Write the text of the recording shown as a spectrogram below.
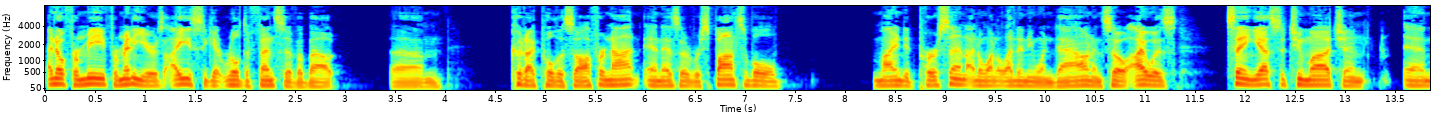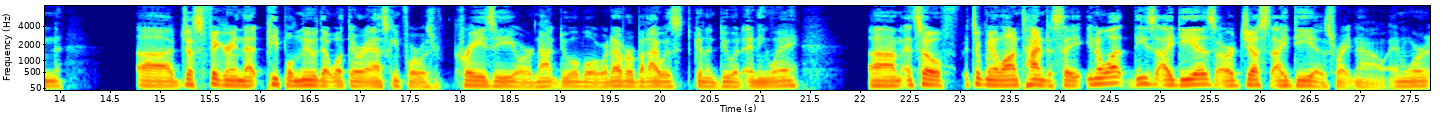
I know for me, for many years, I used to get real defensive about um, could I pull this off or not. And as a responsible minded person, I don't want to let anyone down. And so I was saying yes to too much and and uh, just figuring that people knew that what they were asking for was crazy or not doable or whatever, but I was going to do it anyway. Um, and so it took me a long time to say, you know what, these ideas are just ideas right now, and we're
